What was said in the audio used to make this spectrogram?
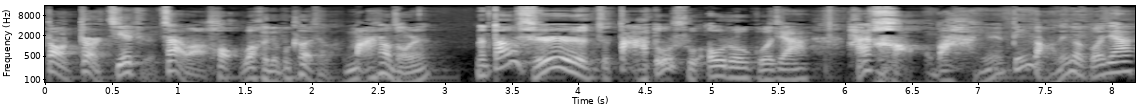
到这儿截止，再往后我可就不客气了，马上走人。那当时就大多数欧洲国家还好吧，因为冰岛那个国家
